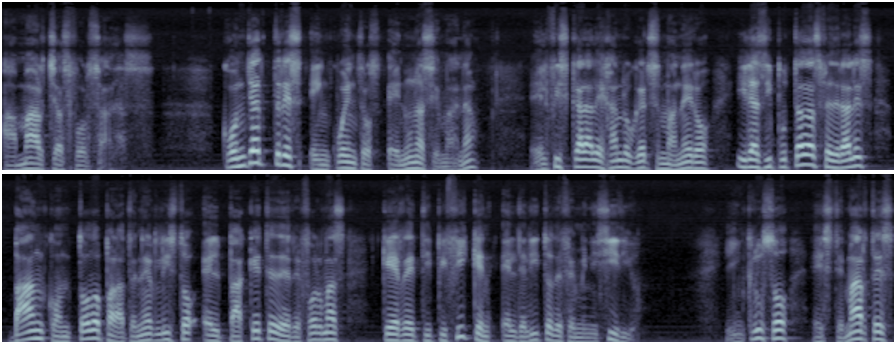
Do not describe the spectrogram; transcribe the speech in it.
a marchas forzadas. Con ya tres encuentros en una semana, el fiscal Alejandro Gertz Manero y las diputadas federales van con todo para tener listo el paquete de reformas que retipifiquen el delito de feminicidio. Incluso este martes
